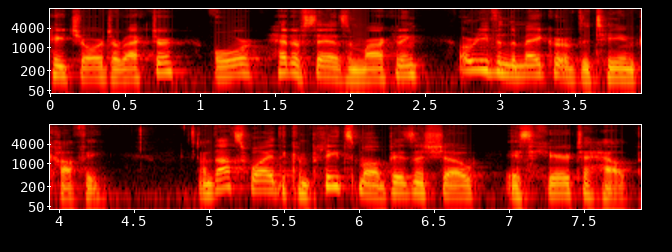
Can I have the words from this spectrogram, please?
HR director, or head of sales and marketing, or even the maker of the tea and coffee. And that's why the Complete Small Business Show is here to help.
